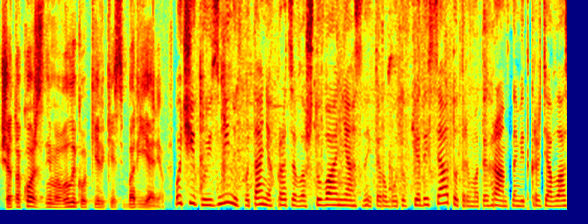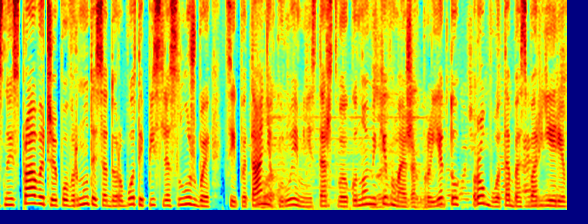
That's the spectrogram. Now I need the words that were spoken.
що також зніме велику кількість бар'єрів. Очікують зміни в питаннях працевлаштування, знайти роботу в 50, отримати грант на відкриття власної справи чи повернутися до роботи після служби. Ці питання курує Міністерство економіки в межах проєкту Робота без бар'єрів.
